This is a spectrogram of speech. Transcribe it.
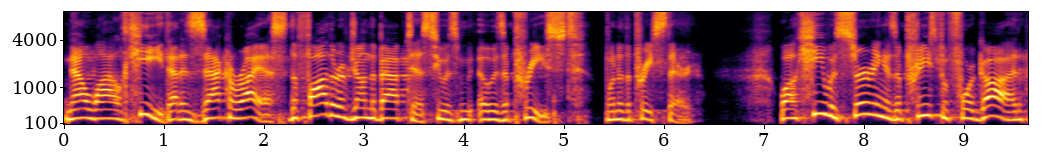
Now, while he, that is Zacharias, the father of John the Baptist, who was, who was a priest, one of the priests there, while he was serving as a priest before God,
